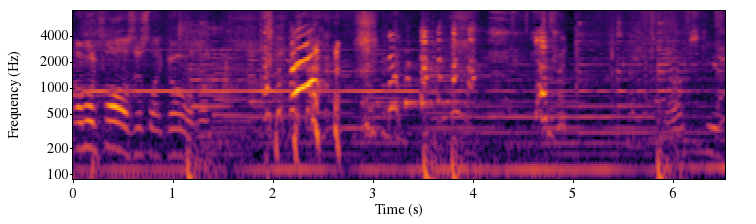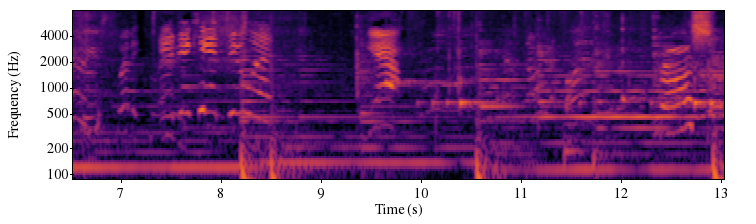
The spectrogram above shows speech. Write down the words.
Someone falls, just let go of them. No excuse. And you can't do it. Yeah. Cross.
